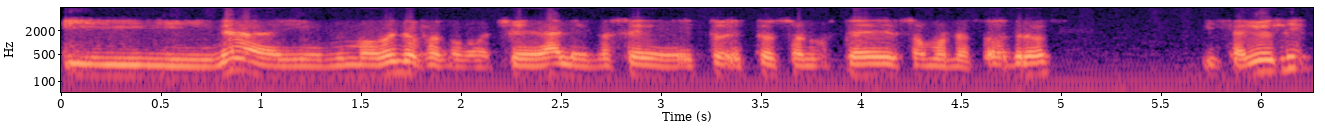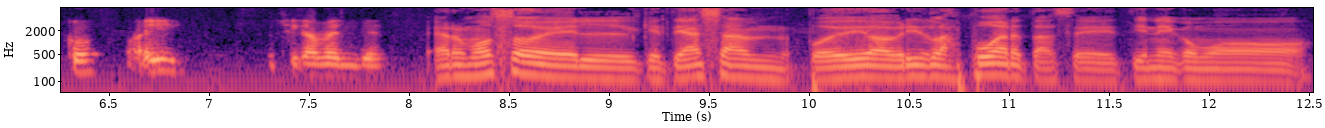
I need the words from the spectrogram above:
Y nada, y en un momento fue como, che, dale, no sé, esto, estos son ustedes, somos nosotros. Y salió el disco ahí, básicamente. Hermoso el que te hayan podido abrir las puertas. eh, Tiene como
